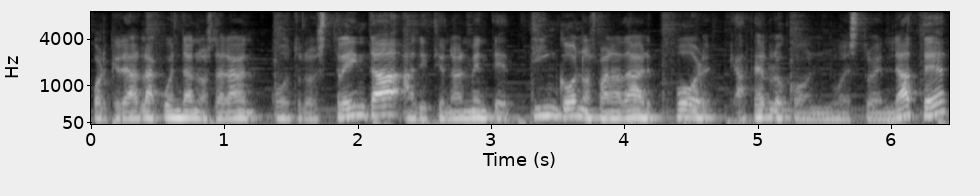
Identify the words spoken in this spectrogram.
por crear la cuenta nos darán otros 30, adicionalmente 5 nos van a dar por hacerlo con nuestro enlace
